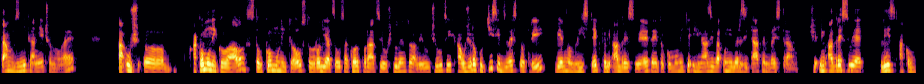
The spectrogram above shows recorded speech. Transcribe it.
tam vzniká niečo nové a už e, a komunikoval s tou komunitou, s tou rodiacou sa korporáciou študentov a vyučujúcich a už v roku 1203 v jednom liste, ktorý adresuje tejto komunite, ich nazýva Univerzitátem Vestram. Čiže im adresuje list ako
